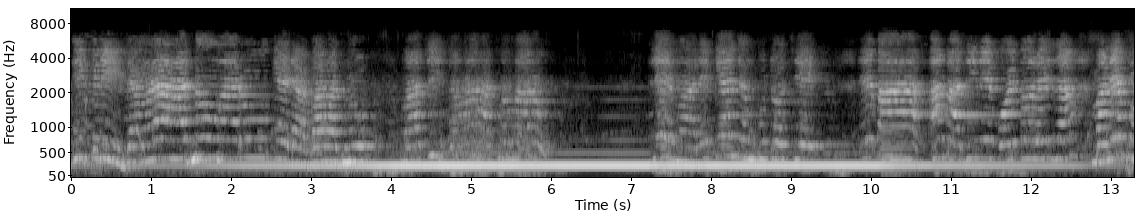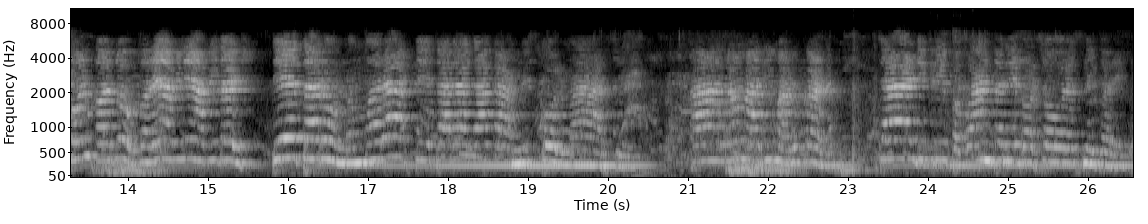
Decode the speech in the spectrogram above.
દીકરી જમણા હાથનો મારું કે ડાબા હાથનો? મારી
